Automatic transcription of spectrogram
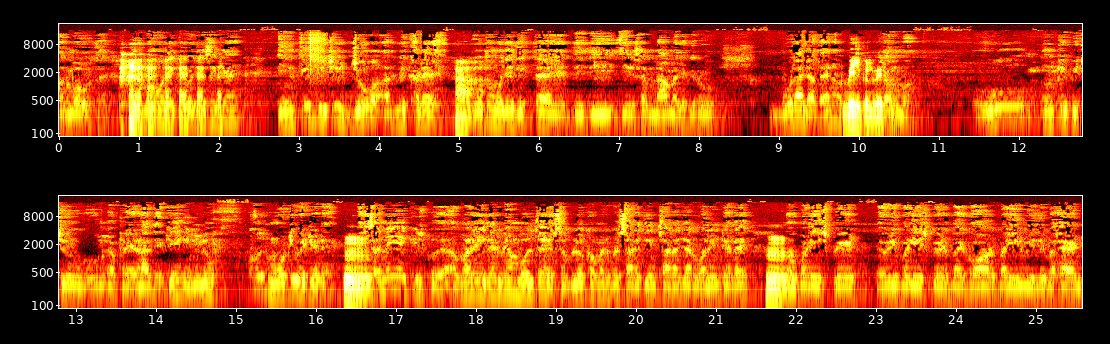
अनुभव होता है। अनुभव होने की वजह से क्या है? इनके पीछे जो आदमी खड़े हैं हाँ। वो तो मुझे दिखता है ये दीदी ये सब नाम है लेकिन वो बोला जाता है ना बिल्कुल, बिल्कुल। वो उनके पीछे उनका प्रेरणा देके इन लोग खुद मोटिवेटेड है हम्म। ऐसा नहीं है कि इसको हमारे इधर भी हम बोलते हैं सब लोग हमारे पास साढ़े तीन चार हज़ार वॉलेंटियर है हम्म। Nobody paid everybody paid by God by invisible hand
